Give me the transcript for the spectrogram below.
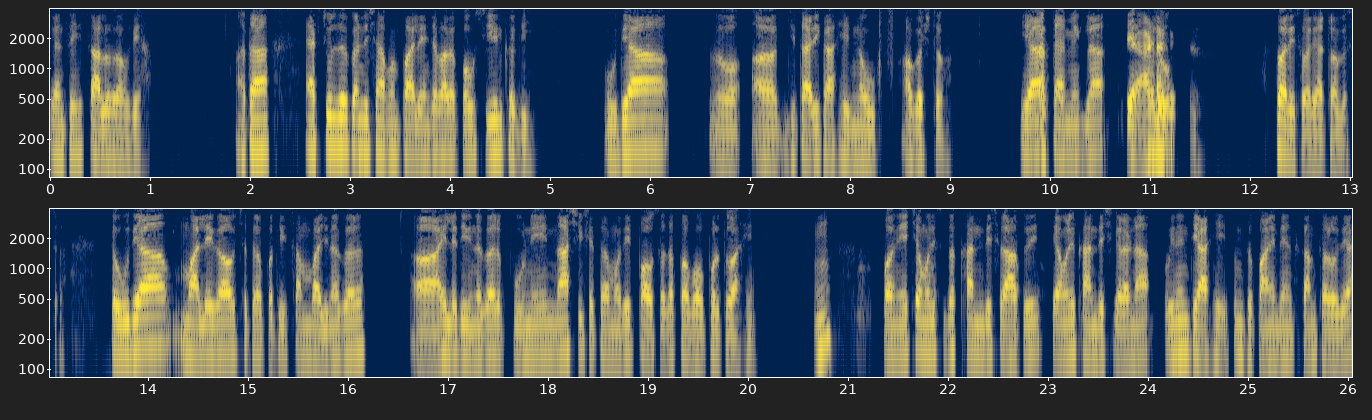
यांचंही चालू राहू द्या. आता ऍक्च्युअल जर कंडिशन आपण पाहिले यांच्या भागात पाऊस येईल कधी? उद्या जी तारीख आहे नऊ ऑगस्ट. या. टायमिंगला. सॉरी सॉरी आठ ऑगस्ट. तर उद्या मालेगाव छत्रपती संभाजीनगर अ, अहिल्यादेवी नगर पुणे नाशिक क्षेत्रामध्ये पावसाचा प्रभाव पडतो आहे? पण याच्यामध्ये सुद्धा खानदेश राहतोय. त्यामुळे खानदेशकरांना विनंती आहे तुमचं पाणी देण्याचं काम चालू द्या.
